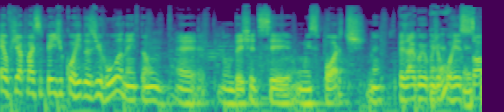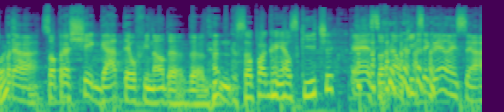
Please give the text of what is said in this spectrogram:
Eu já participei de corridas de rua, né? Então é, não deixa de ser um esporte, né? Apesar que eu podia É, correr é só, pra, só pra chegar até o final da. da- da- Só pra ganhar os kits. É, só, não, o que, que você ganha antes? A,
